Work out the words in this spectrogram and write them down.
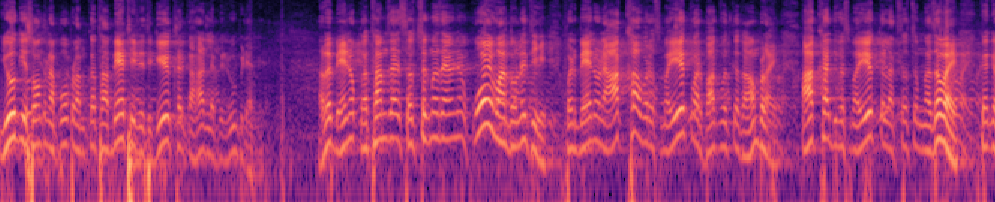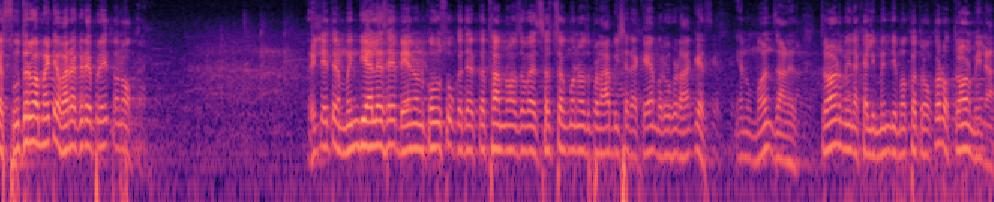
યોગી સોંકના પોપડામાં કથા બેઠી નથી કે એક ખરખા હાડલે ફેરી ઉપડ્યા હવે બહેનો કથામાં જાય, સત્સંગમાં જાય એને કોઈ વાંધો નથી. પણ બહેનોને આખા વર્ષમાં એકવાર ભાગવત કથા સંભળાય. આખા દિવસમાં એક કલાક સત્સંગમાં જવાય. કારણ કે સુધરવા માટે વારાઘડે પ્રયત્ન ન કરે એટલે અત્યારે મંદી હાલે છે, બહેનોને કહું છું, કદાચ કથા ન જવાય સત્સંગમાં ન પણ આ બિચારા કેમ રોહડ હાંકે છે? એનું મન જાણે ત્રણ મહિના ખાલી મંદી મખતરો કરો, ત્રણ મહિના.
